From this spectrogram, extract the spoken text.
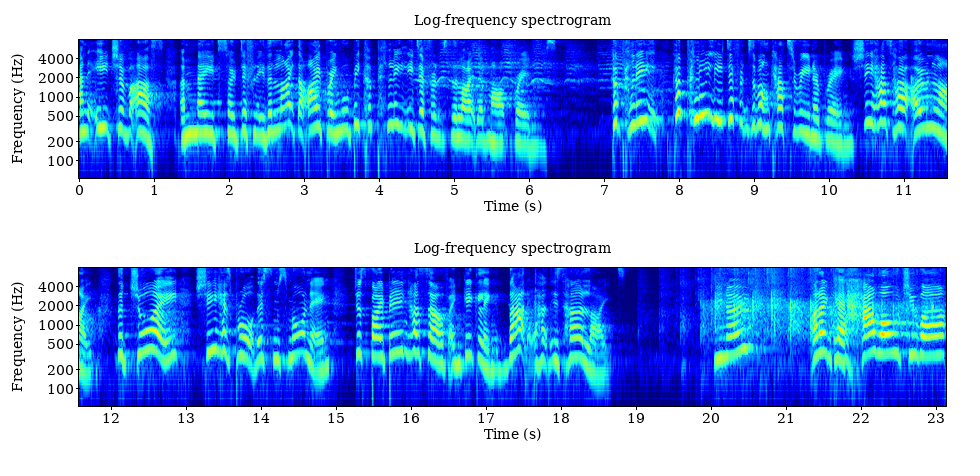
And each of us are made so differently. The light that I bring will be completely different to the light that Mark brings. Complete, completely different to the one Katerina brings. She has her own light. The joy she has brought this, this morning, just by being herself and giggling, that is her light. You know? I don't care how old you are.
